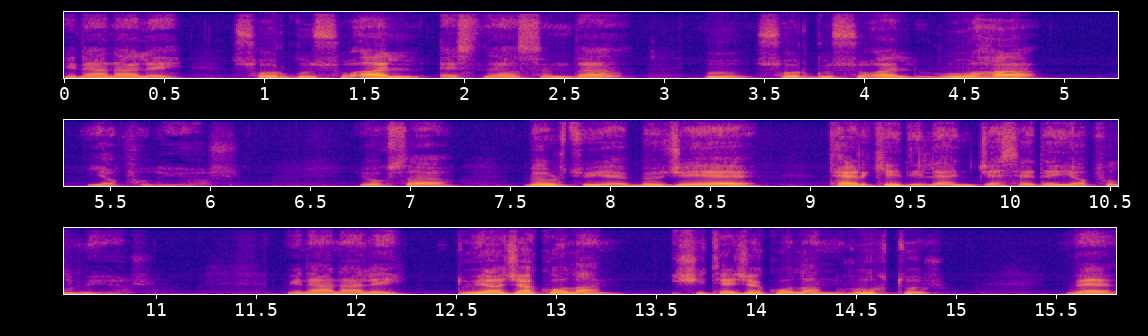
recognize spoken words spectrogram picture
Binaenaleyh sorgu sual esnasında bu sorgu sual ruha yapılıyor. Yoksa börtüye, böceğe terk edilen cesede yapılmıyor. Binaenaleyh duyacak olan, işitecek olan ruhtur ve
